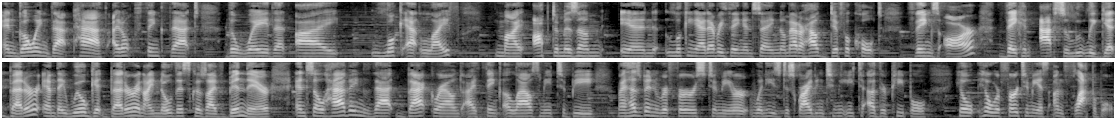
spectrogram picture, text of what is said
and going that path. I don't think that the way that I look at life, my optimism in looking at everything and saying, no matter how difficult things are, they can absolutely get better and they will get better. And I know this because I've been there. And so having that background, I think, allows me to be. My husband refers to me, or when he's describing to me to other people, he'll he'll refer to me as unflappable.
